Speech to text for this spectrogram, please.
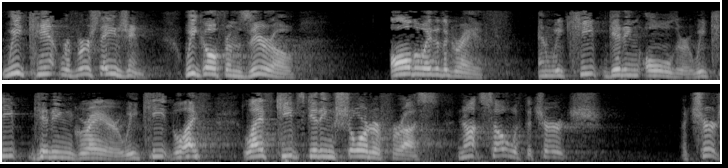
we can't reverse aging. We go from zero all the way to the grave. And we keep getting older. We keep getting grayer. We keep, life, life keeps getting shorter for us. Not so with the church. A church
